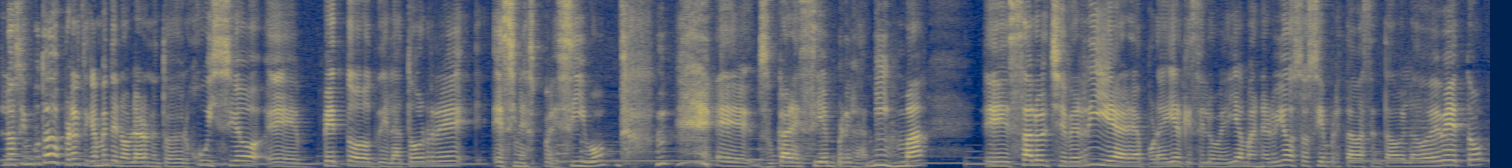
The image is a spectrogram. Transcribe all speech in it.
Los imputados prácticamente no hablaron en todo el juicio. Eh, Peto de la Torre es inexpresivo. Eh, su cara es siempre la misma. Eh, Salo Echeverría era por ahí el que se lo veía más nervioso, siempre estaba sentado al lado de Beto.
